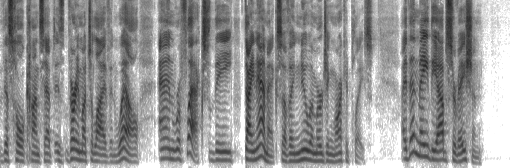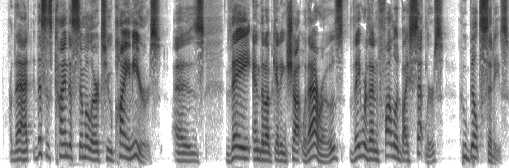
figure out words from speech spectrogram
this whole concept is very much alive and well and reflects the dynamics of a new emerging marketplace. I then made the observation that this is kind of similar to pioneers as they ended up getting shot with arrows. They were then followed by settlers who built cities.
